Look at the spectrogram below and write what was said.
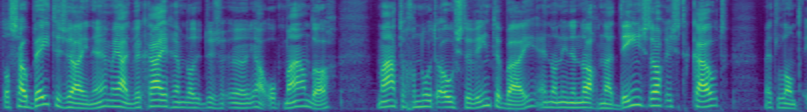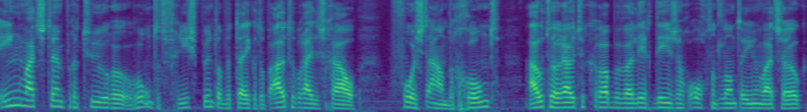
dat zou beter zijn, hè? Maar ja, we krijgen hem dus eh, ja, op maandag. Matige noordoostenwind erbij. En dan in de nacht na dinsdag is het koud. Met landinwaarts temperaturen rond het vriespunt. Dat betekent op uitgebreide schaal vorst aan de grond. Autoruiten krabben wellicht dinsdagochtend landinwaarts ook.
